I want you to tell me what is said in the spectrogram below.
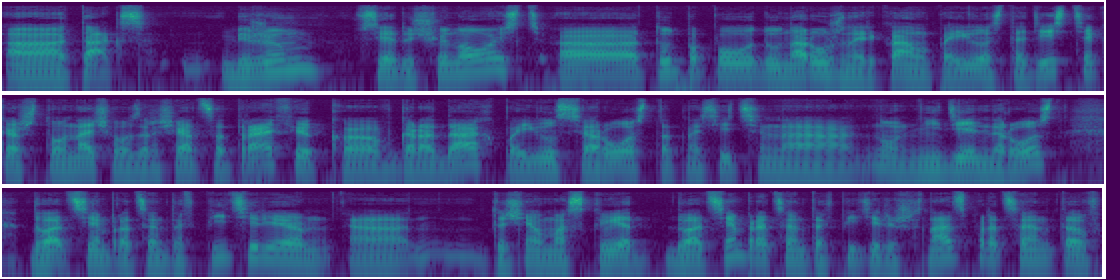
А, так, бежим в следующую новость. А, тут по поводу наружной рекламы появилась статистика, что начал возвращаться трафик а, в городах, появился рост относительно, ну, недельный рост, 27% в Питере, а, точнее в Москве 27%, в Питере 16%,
